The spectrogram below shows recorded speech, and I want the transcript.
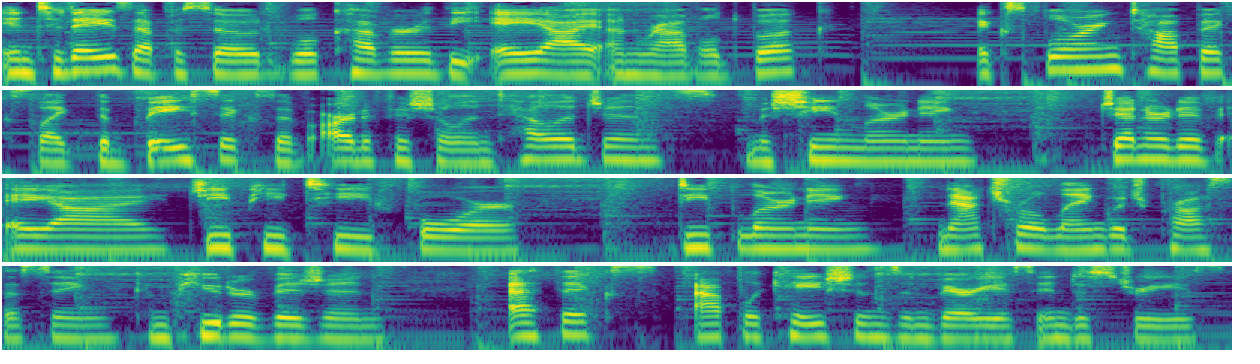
In today's episode, we'll cover the AI Unraveled book, exploring topics like the basics of artificial intelligence, machine learning, generative AI, GPT 4, deep learning, natural language processing, computer vision, ethics, applications in various industries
